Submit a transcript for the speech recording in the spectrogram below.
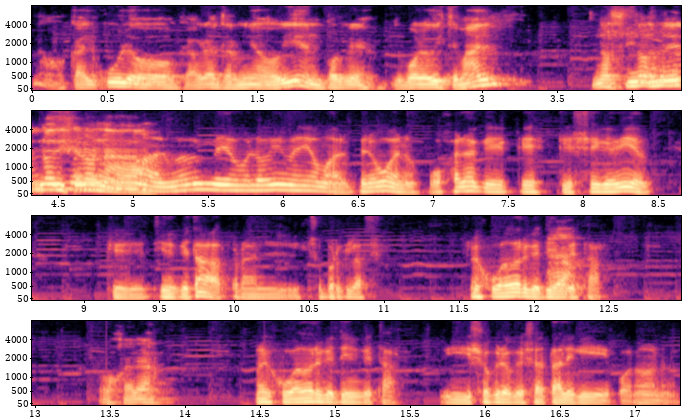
No, calculo que habrá terminado bien. ¿Por qué? ¿Vos lo viste mal? No, no- no lo dijeron nada. mal, lo, vi medio, lo vi medio mal, pero bueno, ojalá que, que- que llegue bien, que tiene que estar para el Superclásico. No hay jugadores que tienen que Ojalá. estar, Ojalá. no hay jugadores que tienen que estar. Y yo creo que ya está el equipo, ¿no? no.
